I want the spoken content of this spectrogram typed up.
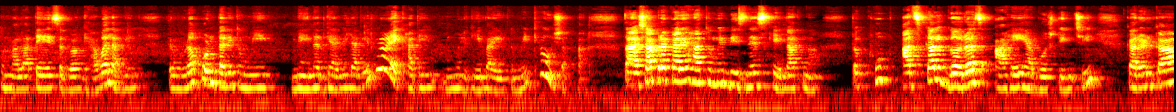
तुम्हाला ते सगळं घ्यावं लागेल. तेवढं कोणतरी तुम्ही मेहनत घ्यावी लागेल किंवा एखादी मुलगी बाई तुम्ही ठेवू शकता. तर अशा प्रकारे हा तुम्ही बिझनेस केलात ना तर खूप आजकाल गरज आहे या गोष्टींची. कारण का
